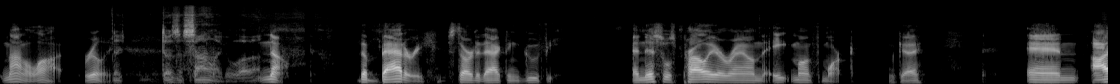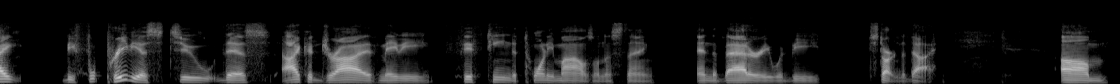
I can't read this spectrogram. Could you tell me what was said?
not a lot, really. Doesn't sound like a lot. No. The battery started acting goofy. And this was probably around the eight month mark. Okay. And I, before previous to this, I could drive maybe 15 to 20 miles on this thing and the battery would be starting to die. Um,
